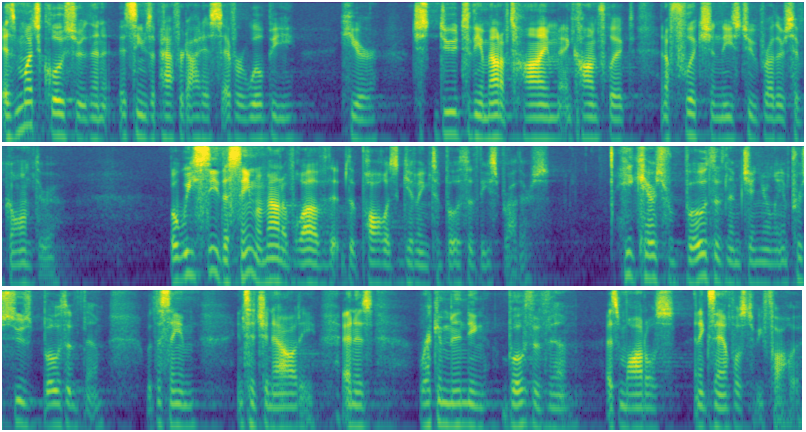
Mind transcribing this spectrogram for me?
is much closer than it seems Epaphroditus ever will be here, just due to the amount of time and conflict and affliction these two brothers have gone through. But we see the same amount of love that, that Paul is giving to both of these brothers. He cares for both of them genuinely and pursues both of them with the same intentionality and is recommending both of them as models and examples to be followed.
